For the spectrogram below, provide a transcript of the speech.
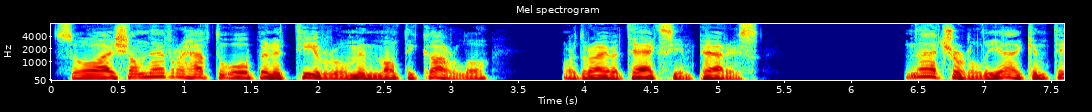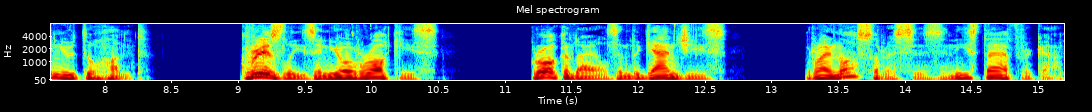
so I shall never have to open a tea room in Monte Carlo or drive a taxi in Paris. Naturally, I continued to hunt. Grizzlies in your Rockies, crocodiles in the Ganges, rhinoceroses in East Africa,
